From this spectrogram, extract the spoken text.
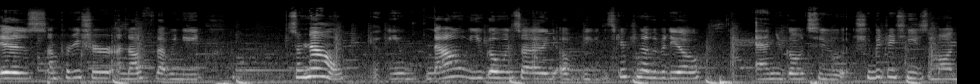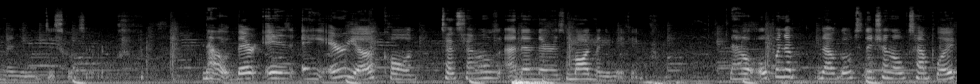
is, I'm pretty sure, enough that we need. So now, you now you go inside of the description of the video, and you go to ShibaGT's mod menu Discord server. now, there is a area called text channels, and then there's mod menu making. Now, open up, now go to the channel template,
